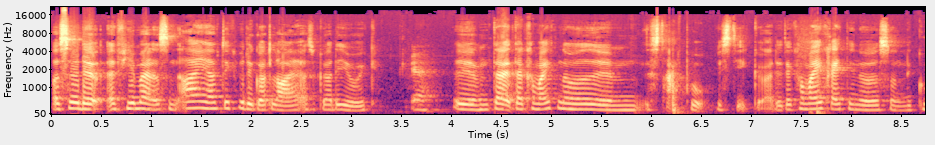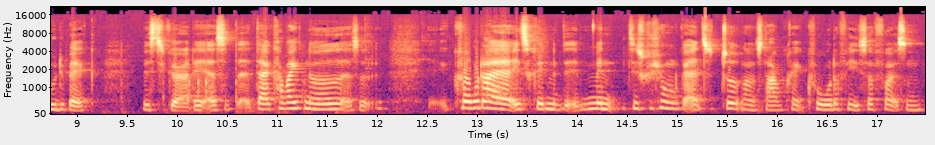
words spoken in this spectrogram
Og så er er firmaerne sådan, ej ja, det kan vi da godt lege, og så gør det jo ikke. Ja. Øhm, der, der kommer ikke noget øhm, straf på, hvis de ikke gør det. Der kommer ikke rigtig noget sådan goodie bag, hvis de gør det. Altså, der, der kommer ikke noget... Altså, kvoter er et skridt, men, diskussionen går altid død, når man snakker omkring kvoter, fordi så folk sådan...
